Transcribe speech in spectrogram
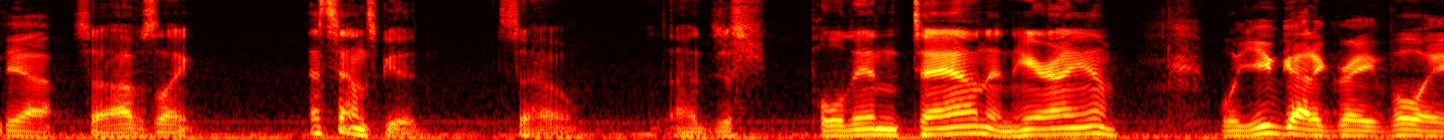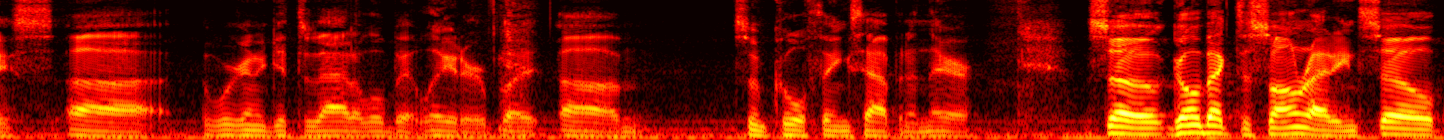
Yeah. So I was like, that sounds good. So I just pulled in town, and here I am. Well, you've got a great voice. Uh, we're going to get to that a little bit later, but um, some cool things happening there. So going back to songwriting, so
